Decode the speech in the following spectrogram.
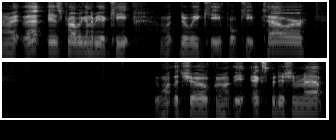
Alright, that is probably going to be a keep. What do we keep? We'll keep tower. We want the choke. We want the expedition map.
